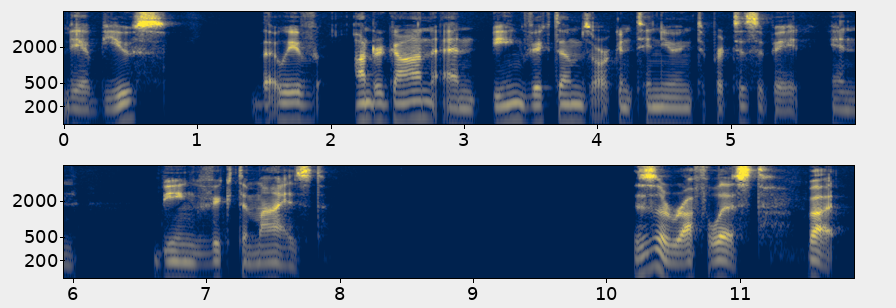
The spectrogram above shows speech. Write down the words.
the abuse that we've undergone and being victims or continuing to participate in being victimized. This is a rough list, but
